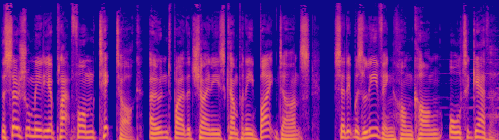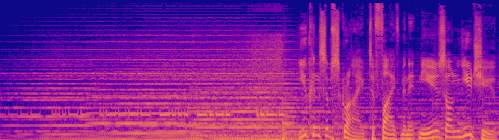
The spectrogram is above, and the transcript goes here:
The social media platform TikTok, owned by the Chinese company ByteDance, said it was leaving Hong Kong altogether. You can subscribe to 5 Minute News on YouTube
